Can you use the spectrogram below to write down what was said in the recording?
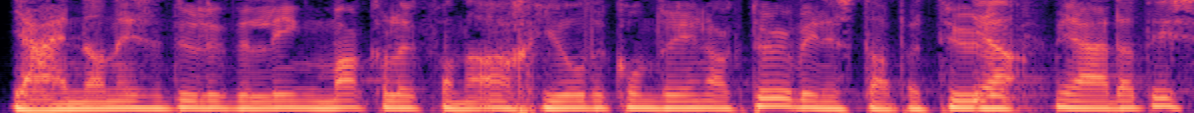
Ja, en dan is natuurlijk de link makkelijk van... ach joh, er komt weer een acteur binnenstappen. Tuurlijk, ja, ja dat, is,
